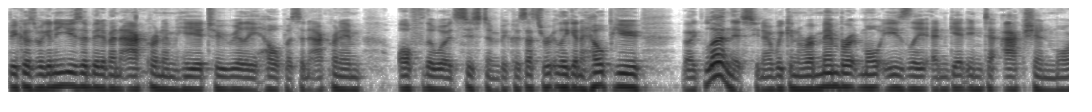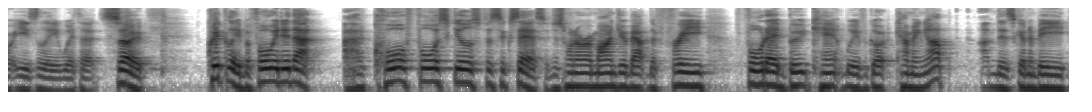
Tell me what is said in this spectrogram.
because we're going to use a bit of an acronym here to really help us, an acronym off the word system, because that's really going to help you like learn this you know we can remember it more easily and get into action more easily with it. So quickly before we do that uh, core four skills for success. I just want to remind you about the free four day boot camp we've got coming up. Um, there's going to be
